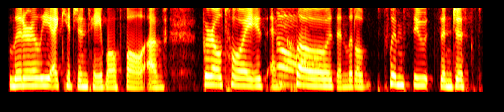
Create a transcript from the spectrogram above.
literally a kitchen table full of girl toys and Aww. clothes and little swimsuits and just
